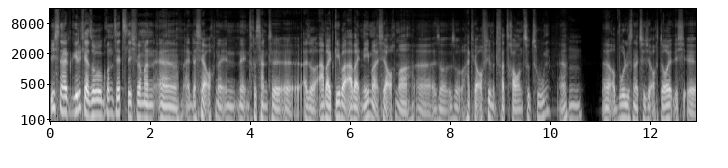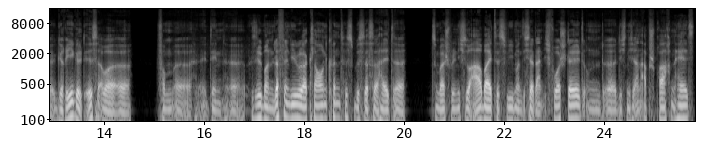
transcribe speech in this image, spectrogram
Wiesner gilt ja so grundsätzlich, wenn man, äh, das ist ja auch eine, eine interessante, äh, also Arbeitgeber, Arbeitnehmer ist ja auch immer, äh, so, so, hat ja auch viel mit Vertrauen zu tun, ja? Hm. Äh, obwohl es natürlich auch deutlich äh, geregelt ist, aber äh, vom äh, den silbernen Löffeln, die du da klauen könntest, bis dass du halt zum Beispiel nicht so arbeitest, wie man sich das eigentlich vorstellt und dich nicht an Absprachen hältst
